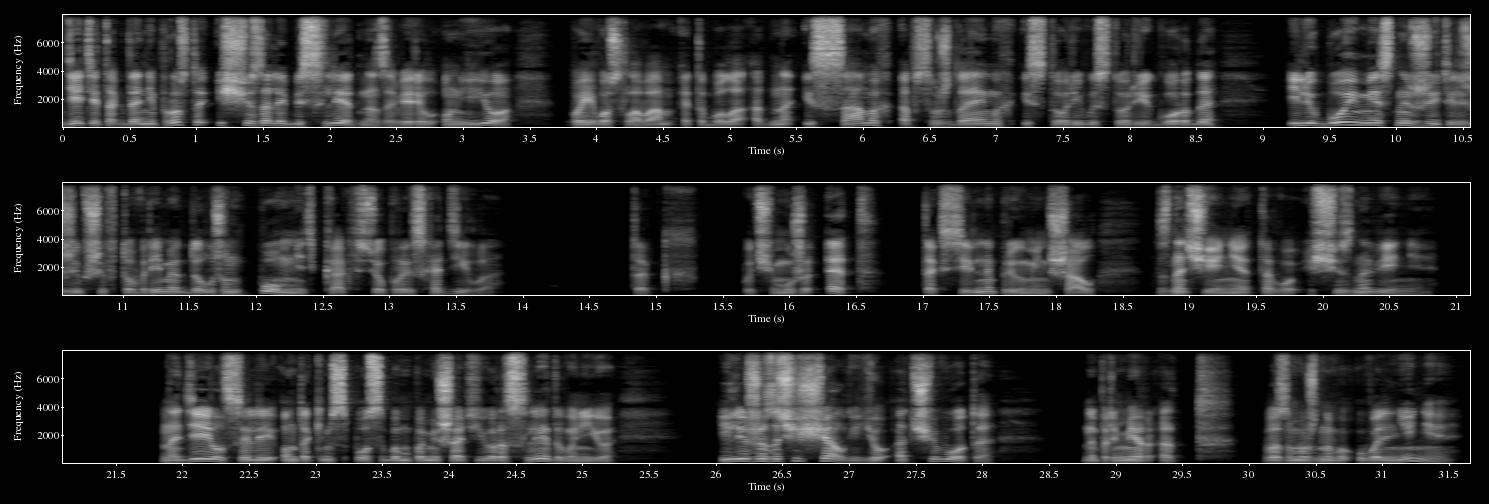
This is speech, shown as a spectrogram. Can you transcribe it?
Дети тогда не просто исчезали бесследно, заверил он ее. По его словам, это была одна из самых обсуждаемых историй в истории города, и любой местный житель, живший в то время, должен помнить, как все происходило. Так почему же Эд так сильно преуменьшал значение того исчезновения? Надеялся ли он таким способом помешать ее расследованию, или же защищал ее от чего-то, например, от возможного увольнения?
